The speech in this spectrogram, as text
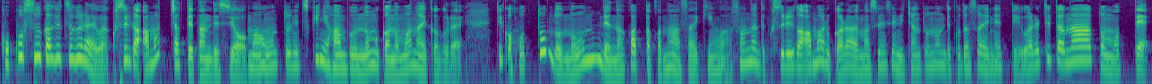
ここ数ヶ月ぐらいは薬が余っちゃってたんですよ。まあ本当に月に半分飲むか飲まないかぐらい。っていうかほとんど飲んでなかったかな、最近は。そんなんで薬が余るから、まあ先生にちゃんと飲んでくださいねって言われてたなと思って、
